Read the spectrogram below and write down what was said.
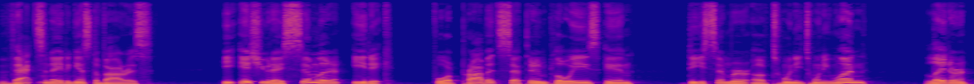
vaccinate against the virus. He issued a similar edict for private sector employees in December of 2021. Later,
